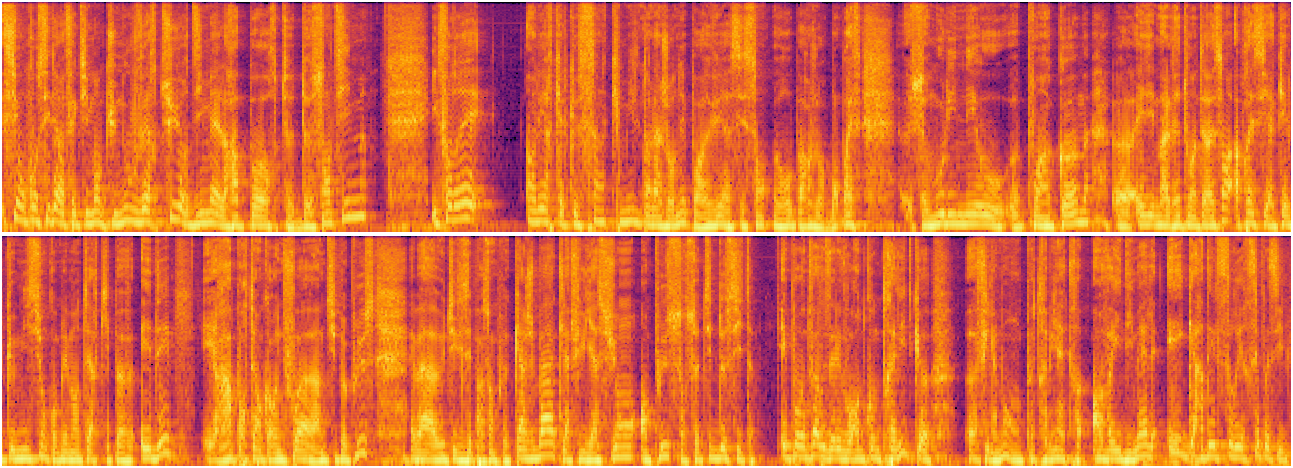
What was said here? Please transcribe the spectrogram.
Si on considère effectivement qu'une ouverture d'email rapporte 2 centimes, il faudrait en lire quelques 5000 dans la journée pour arriver à ces 100 euros par jour. Bon bref, ce moulinéo.com euh, est malgré tout intéressant. Après, s'il y a quelques missions complémentaires qui peuvent aider et rapporter encore une fois un petit peu plus, eh ben, utilisez par exemple le cashback, l'affiliation en plus sur ce type de site. Et pour une fois, vous allez vous rendre compte très vite que euh, finalement, on peut très bien être envahi d'emails et garder le sourire, c'est possible.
